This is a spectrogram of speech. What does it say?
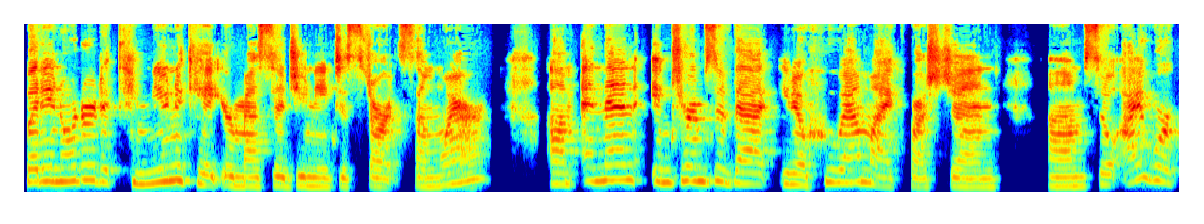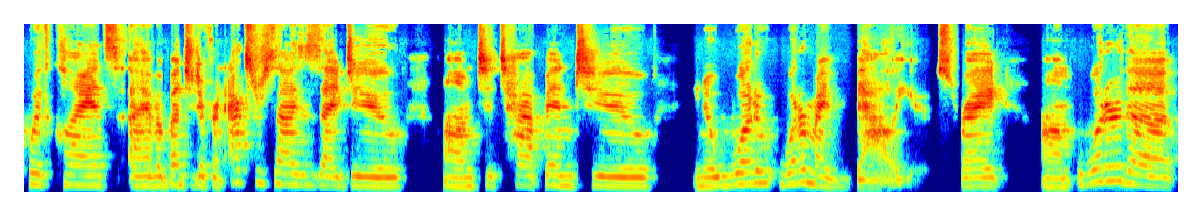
but in order to communicate your message, you need to start somewhere. Um, and then in terms of that, you know, who am I question, um, so I work with clients. I have a bunch of different exercises I do um, to tap into, you know, what what are my values, right? Um, what are the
